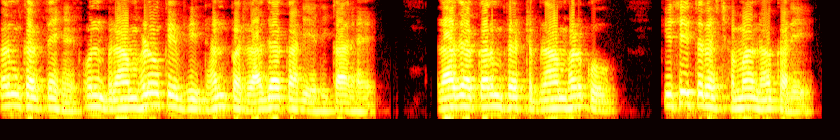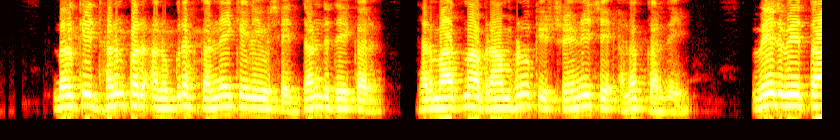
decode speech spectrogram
कर्म करते हैं, उन ब्राह्मणों के भी धन पर राजा का ही अधिकार है। राजा कर्म भ्रष्ट ब्राह्मण को किसी तरह क्षमा न करे, बल्कि धर्म पर अनुग्रह करने के लिए उसे दंड देकर धर्मात्मा ब्राह्मणों की श्रेणी से अलग कर दे। वेद वेता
